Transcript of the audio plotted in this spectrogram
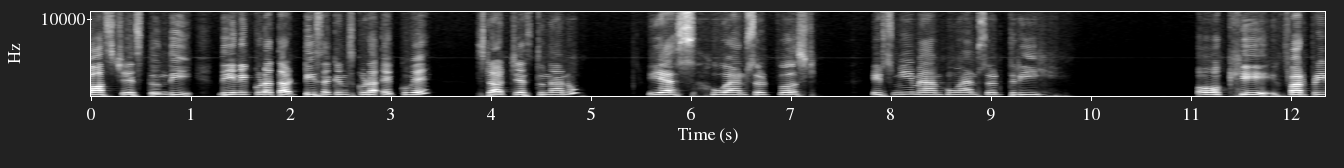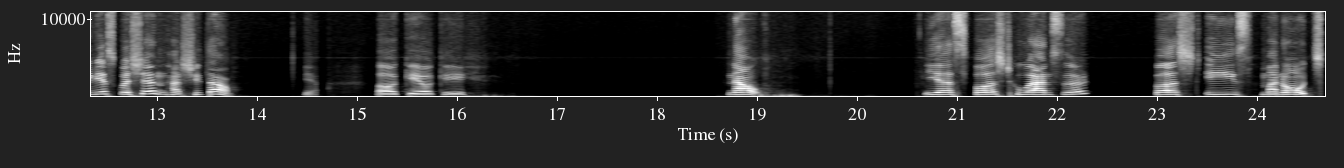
కాస్ చేస్తుంది? దీనికి కూడా థర్టీ సెకండ్స్ కూడా ఎక్కువే స్టార్ట్ చేస్తున్నాను. Yes who answered first it's me ma'am who answered three okay for previous question Harshita okay okay now yes first who answered first is Manoj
